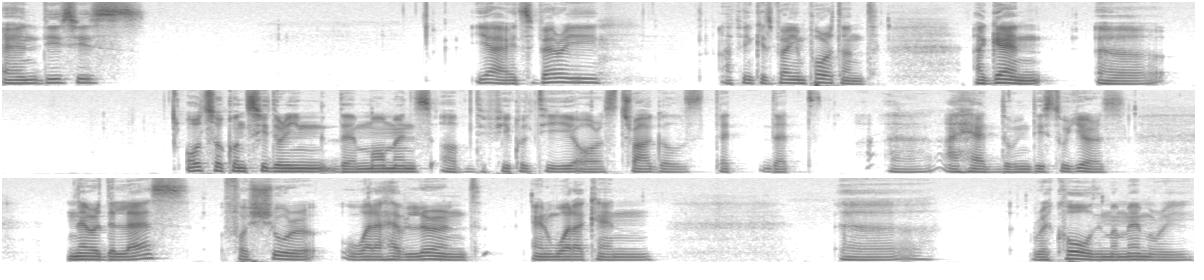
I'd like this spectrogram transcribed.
And this is yeah it's very i think it's very important. Again uh, also considering the moments of difficulty or struggles that that uh, i had during these two years. Nevertheless for sure what i have learned and what i can uh, recalled in my memory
